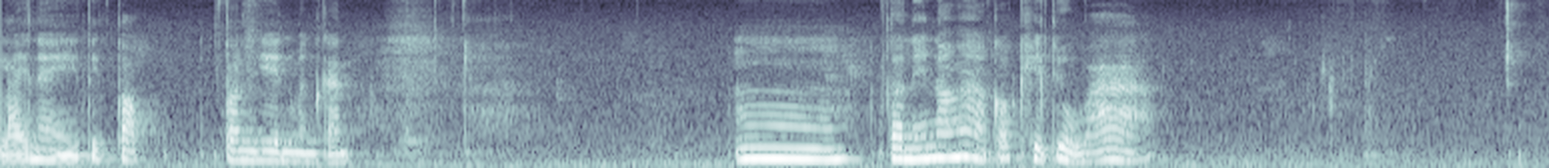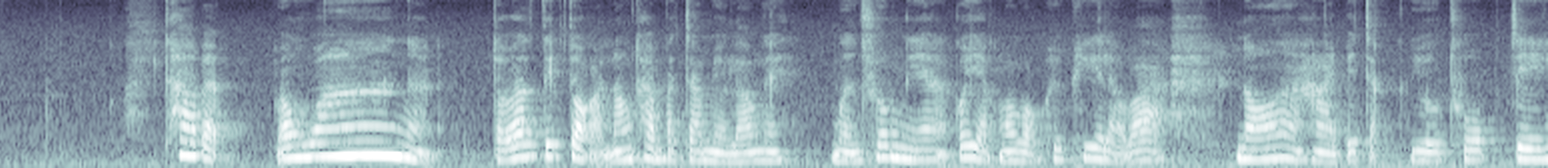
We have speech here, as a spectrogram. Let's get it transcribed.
ไลฟ์ใน t ิ k t o k ตอนเย็นเหมือนกัน อืมตอนนี้น้องอะก็คิดอยู่ว่า ถ้าแบบว่างๆอะ แต่ว่า t ิ k t o k อะน้องทำประจำอยู่แล้วไง เหมือนช่วงเนี้ยก็อยากมาบอกพี่ๆแหละว่า น้องอะหายไปจาก YouTube จริง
